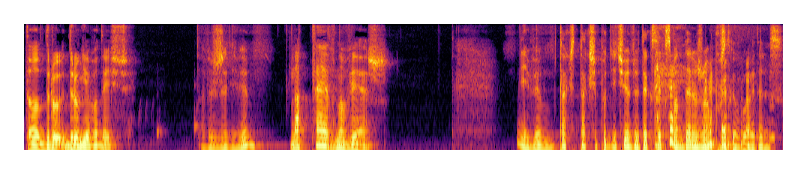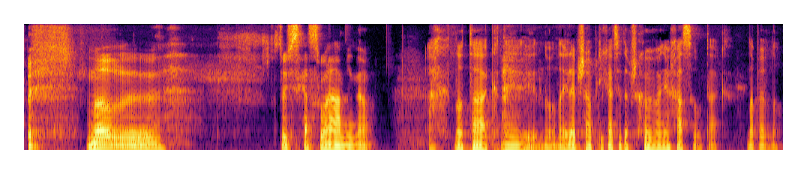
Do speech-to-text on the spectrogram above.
To dru drugie podejście. A wiesz, że nie wiem? Na pewno wiesz. Nie wiem, tak, tak się podnieciłem tym tekst Expanderem, że mam pustkę w głowie teraz. No, yy, coś z hasłami, no. Ach, no tak, naj, no, najlepsza aplikacja do przechowywania haseł, tak, na pewno.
